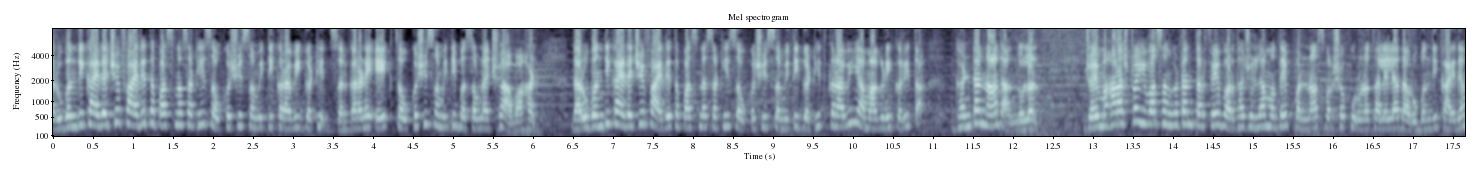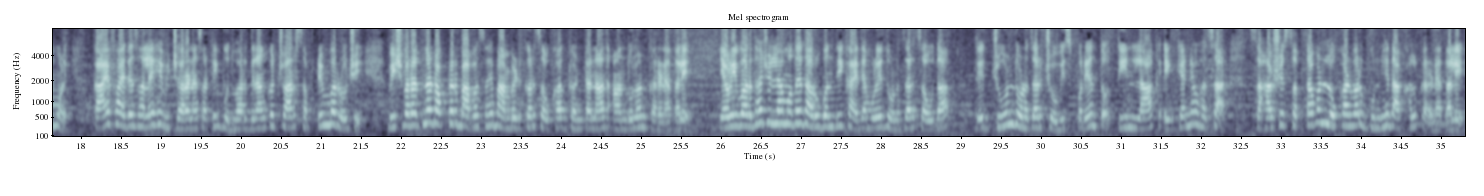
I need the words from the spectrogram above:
दारूबंदी कायद्याचे फायदे तपासण्यासाठी चौकशी समिती करावी गठीत. सरकारने एक चौकशी समिती बसवण्याचे आवाहन. दारूबंदी कायद्याचे फायदे तपासण्यासाठी चौकशी समिती गठीत करावी या मागणीकरिता घंटानाद आंदोलन. जय महाराष्ट्र युवा संघटनतर्फे वर्धा जिल्ह्यामध्ये पन्नास वर्ष पूर्ण झालेल्या दारूबंदी कायद्यामुळे काय फायदे झाले हे विचारण्यासाठी बुधवार दिनांक चार सप्टेंबर रोजी विश्वरत्न डॉक्टर बाबासाहेब आंबेडकर चौकात घंटानाद आंदोलन करण्यात आले. यावेळी वर्धा जिल्ह्यामध्ये दारूबंदी कायद्यामुळे दोन हजार चौदा ते जून दोन हजार चोवीसपर्यंत तीन लाख एक्क्याण्णव हजार सहाशे सत्तावन्न लोकांवर गुन्हे दाखल करण्यात आले.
